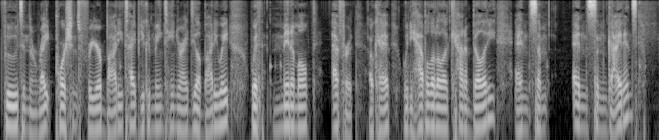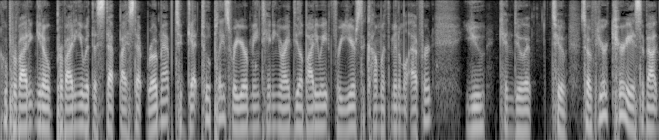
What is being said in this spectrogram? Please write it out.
foods in the right portions for your body type, you can maintain your ideal body weight with minimal effort. Okay. When you have a little accountability and some and some guidance who providing you know providing you with the step by step roadmap to get to a place where you're maintaining your ideal body weight for years to come with minimal effort, you can do it too. So if you're curious about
